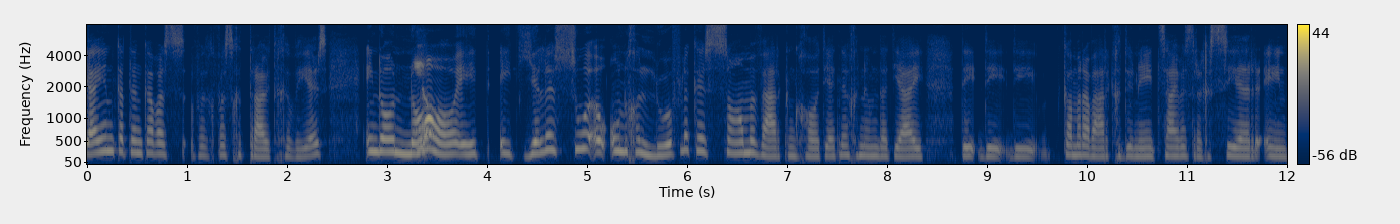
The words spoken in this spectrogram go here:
Jy en Katinka was was getroud gewees en daarna ja. het het julle so 'n ongelooflike samewerking gehad. Jy het nou genoem dat jy die die die kamerawerk gedoen het. Sy was regisseur en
